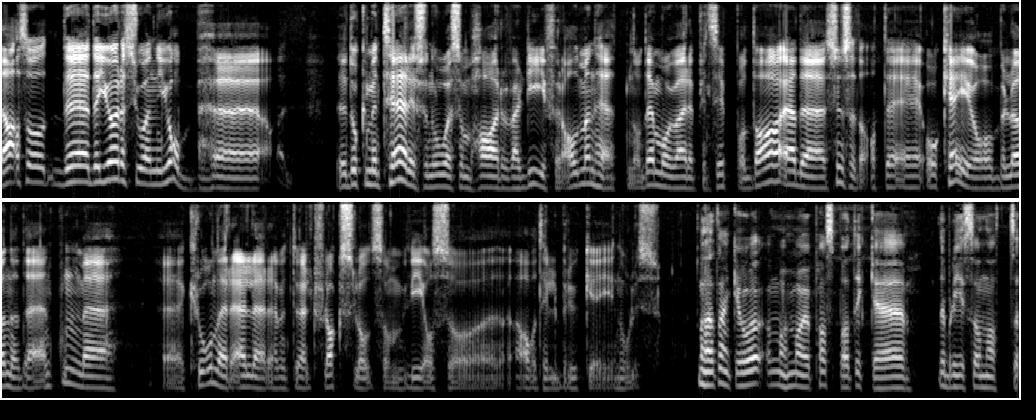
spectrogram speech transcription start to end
Ja, altså, det, det, gjøres jo en jobb. Uh, det dokumenteres jo noe som har verdi for allmennheten, og det må jo være prinsippet. Og da er syns jeg at det er OK å belønne det, enten med kroner eller eventuelt flakslodd, som vi også av og til bruker i Nordlys. Men jeg tenker jo, Man må jo passe på at ikke det blir sånn at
